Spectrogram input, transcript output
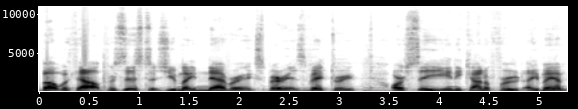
but without persistence, you may never experience victory or see any kind of fruit. Amen.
